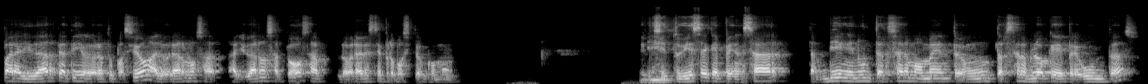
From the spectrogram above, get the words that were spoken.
para ayudarte a ti a lograr tu pasión, a lograrnos, a, ayudarnos a todos a lograr este propósito en común. Y si tuviese que pensar también en un tercer momento, en un tercer bloque de preguntas,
